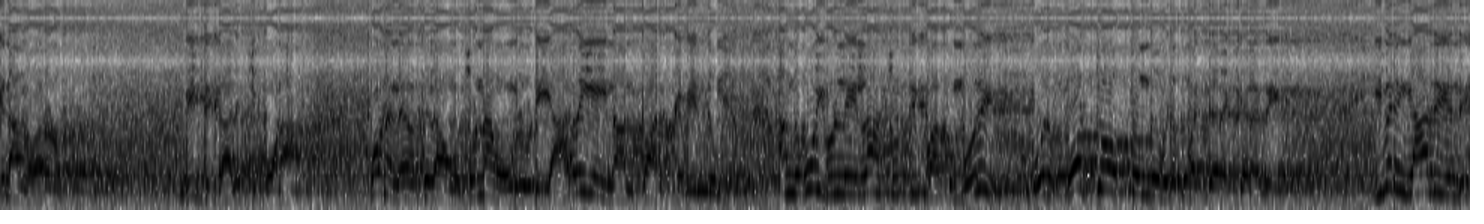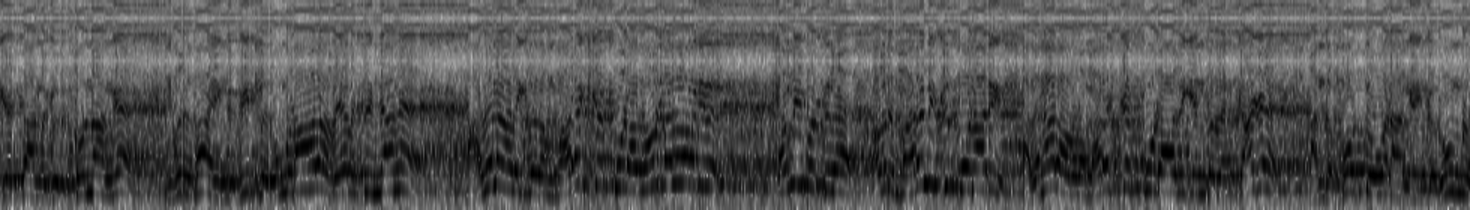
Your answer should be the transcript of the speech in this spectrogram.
வீட்டுக்கு நாங்க வரணும். வீட்டுக்கு அழைச்சு போனா போன நேரத்தில் அவங்க சொன்னாங்க உங்களுடைய அறையை நான் பார்க்க வேண்டும். அங்க போய் உள்ள எல்லாம் சுத்தி பார்க்கும் போது ஒரு போட்டோ தொங்க விடப்பட்டிருக்கிறது. இவர் யாரு என்று கேட்டாங்க. சொன்னாங்க இவர் தான் எங்க வீட்டுல ரொம்ப நாளா வேலை செஞ்சாங்க. அதனால இவரை மறைக்க கூடாது ஒரு நல்ல மனிதர். சமீபத்தில் அவர் மரணித்து போனாரு. அதனால் அவரை மறக்க கூடாது என்பதற்காக அந்த போட்டோவை நாங்க எங்க ரூம்ல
